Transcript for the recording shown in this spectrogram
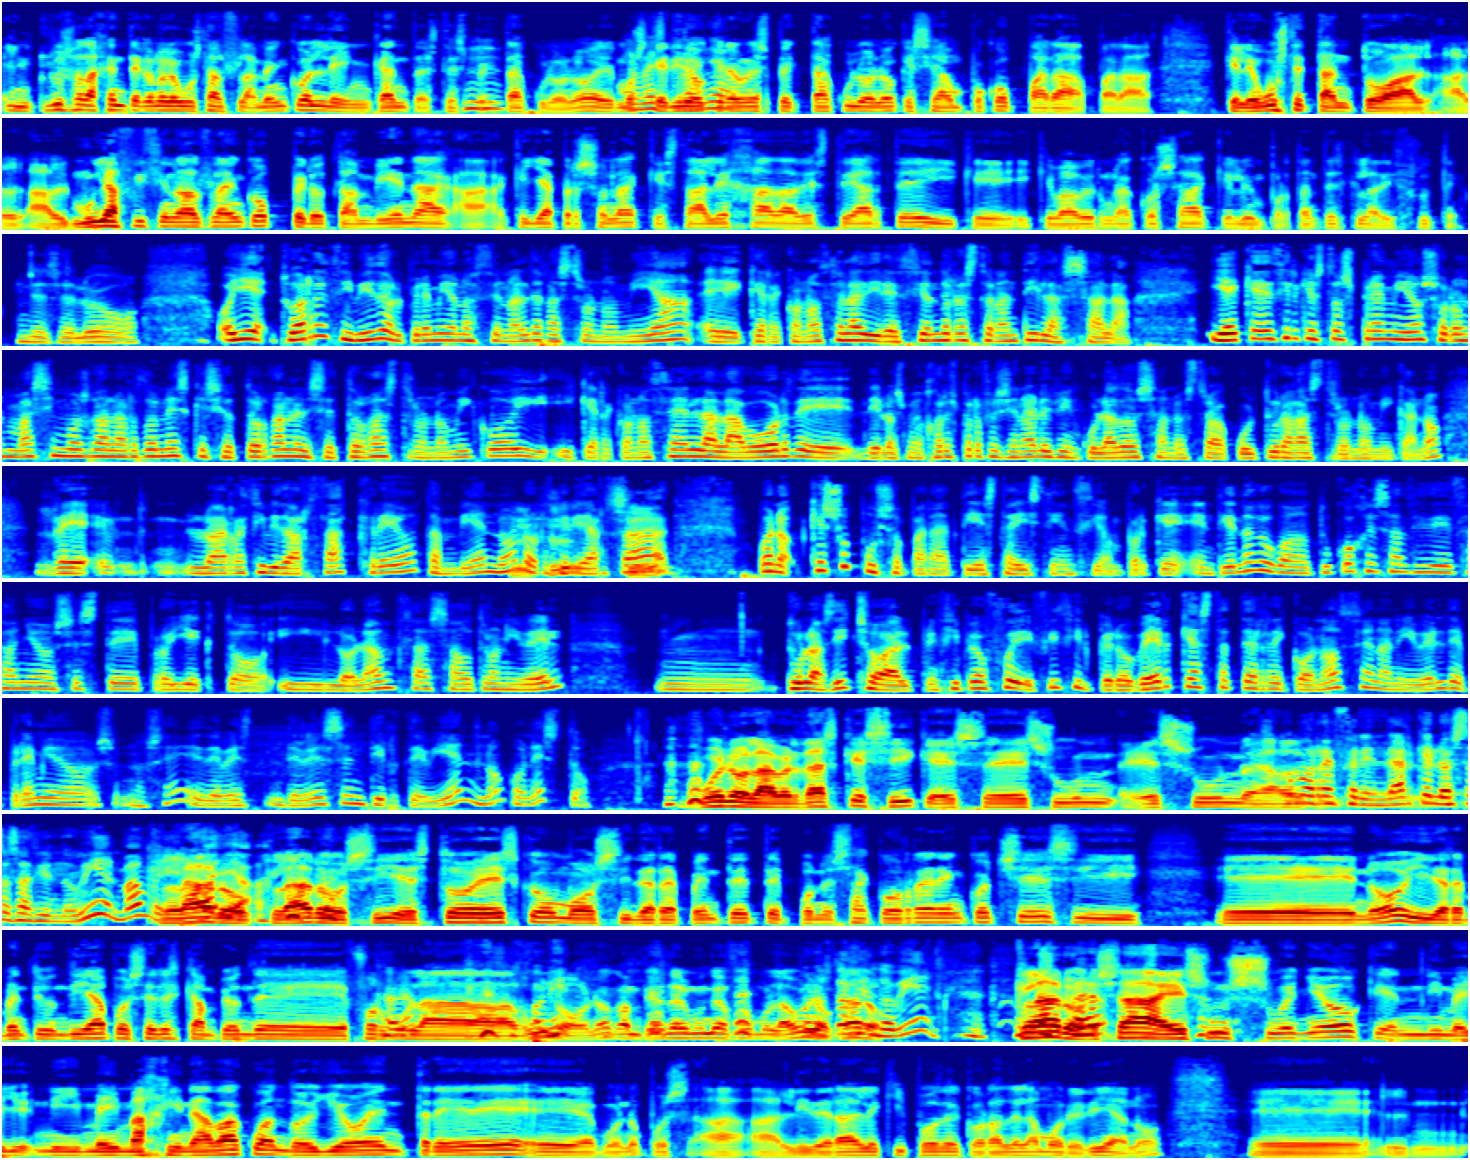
incluso a la gente que no le gusta el flamenco le encanta este mm. espectáculo, ¿no? Hemos querido crear un espectáculo, ¿no? Que sea un poco para, para que le guste tanto al, al, muy aficionado al flamenco, pero también a a aquella persona que está alejada de este arte y que, y que va a ver una cosa que lo importante es que la disfrute. Desde luego. Oye, tú has recibido el Premio Nacional de Gastronomía eh, que reconoce la dirección del restaurante y la sala. Y hay que decir que estos premios son los máximos galardones que se otorgan en el sector gastronómico y, que reconocen la labor de, los mejores profesionales vinculados a nuestra cultura gastronómica, ¿no? lo ha recibido Arzac, creo, también, ¿no? Lo recibió Arzac. Bueno, ¿qué supuso para ti esta distinción? Porque entiendo que cuando tú coges hace 10 años este proyecto y lo lanzas a otro nivel, Mm, tú lo has dicho, al principio fue difícil, pero ver que hasta te reconocen a nivel de premios, no sé, debes, debes sentirte bien, ¿no? Con esto. Bueno, la verdad es que sí, que es, es un... Es, un, es como referendar que lo estás haciendo bien, vamos. Claro, claro, sí. Esto es como si de repente te pones a correr en coches y eh, ¿no? Y de repente un día pues eres campeón de Fórmula 1, ¿no? Campeón del mundo de Fórmula 1, claro. Bien. Claro, o sea, es un sueño que ni me, ni me imaginaba cuando yo entré, eh, bueno, pues a, liderar el equipo del Corral de la Morería, ¿no? Eh,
